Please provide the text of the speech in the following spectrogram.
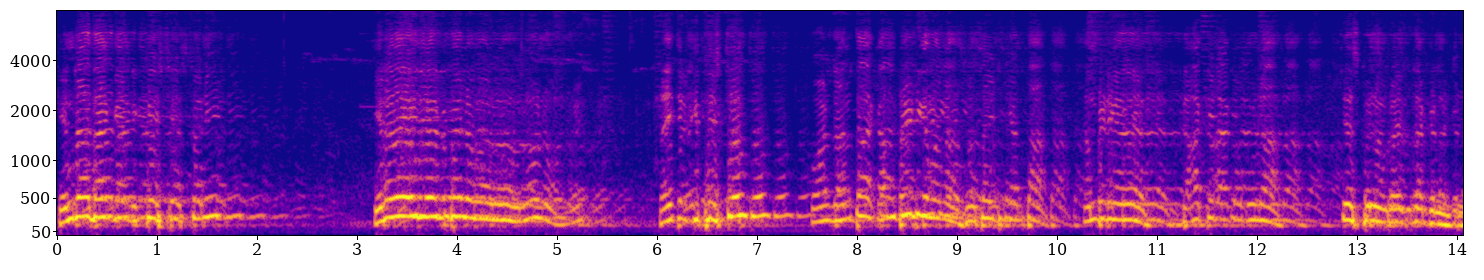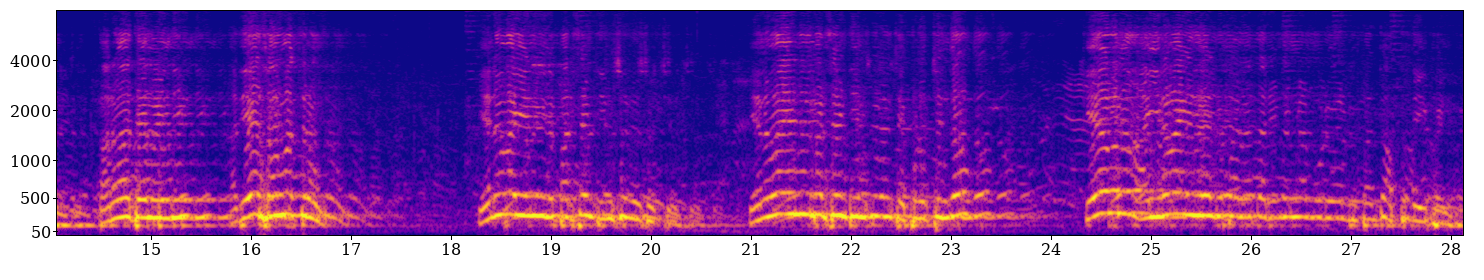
కెనరా బ్యాంక్ రిక్వెస్ట్ చేసుకొని ఇరవై ఐదు వేల రూపాయల లోను రైతులకు ఇప్పిస్తూ వాళ్ళదంతా కంప్లీట్గా మన సొసైటీకి అంతా కంప్లీట్గా బాకీ లేకుండా చేసుకున్నాం రైతు దగ్గర నుంచి తర్వాత ఏమైంది అదే సంవత్సరం ఎనభై ఎనిమిది పర్సెంట్ ఇన్సూరెన్స్ వచ్చింది. ఎనభై ఎనిమిది పర్సెంట్ ఇన్సూరెన్స్ ఎప్పుడు వచ్చిందో? కేవలం ఆ ఇరవై ఐదు వేల రూపాయలంతా రెండున్నర మూడు వేల రూపాయలతో అప్పు తెగిపోయింది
